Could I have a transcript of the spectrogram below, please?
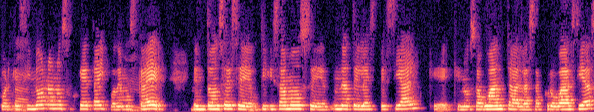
Porque si no, no nos sujeta y podemos caer. Entonces eh, utilizamos eh, una tela especial que, que, nos aguanta las acrobacias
